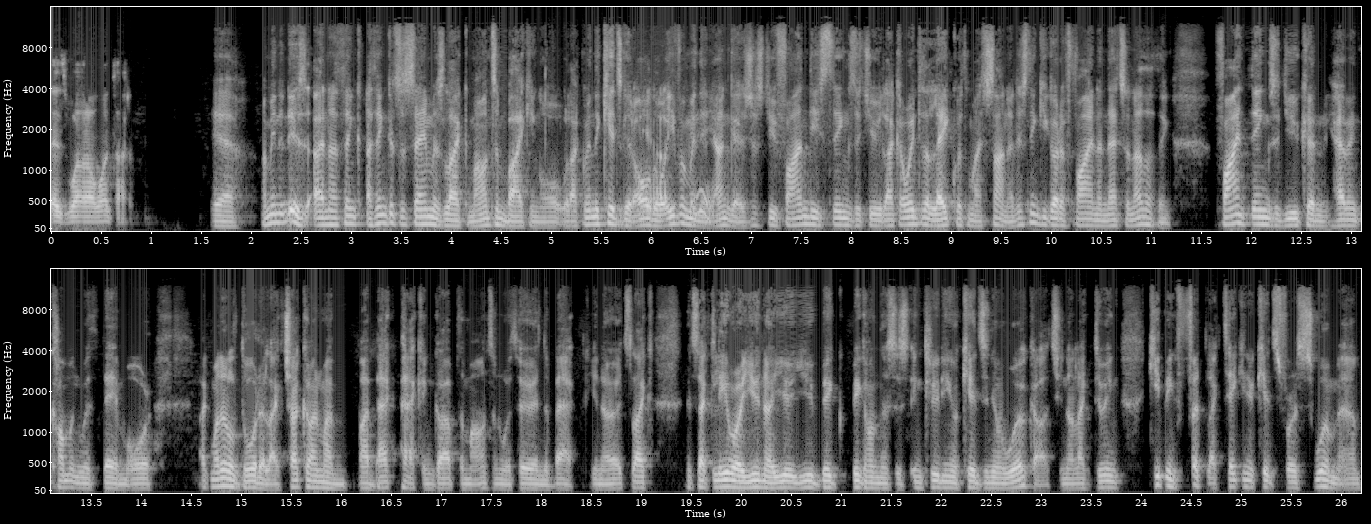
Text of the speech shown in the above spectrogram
as one-on-one time. Yeah, I mean it is, and I think I think it's the same as like mountain biking or like when the kids get older, yeah, or even when they're younger. It's just you find these things that you like. I went to the lake with my son. I just think you got to find, and that's another thing. Find things that you can have in common with them, or like my little daughter, like chuck her on my, my backpack and go up the mountain with her in the back. You know, it's like it's like Leroy. You know, you you big big on this is including your kids in your workouts. You know, like doing keeping fit, like taking your kids for a swim. Um,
